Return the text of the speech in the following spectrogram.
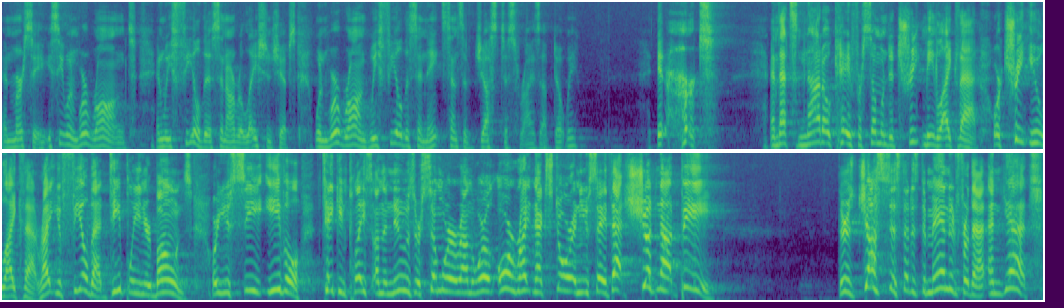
and mercy. You see, when we're wronged, and we feel this in our relationships, when we're wronged, we feel this innate sense of justice rise up, don't we? It hurt. And that's not okay for someone to treat me like that or treat you like that, right? You feel that deeply in your bones. Or you see evil taking place on the news or somewhere around the world or right next door, and you say, that should not be. There is justice that is demanded for that. And yet,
